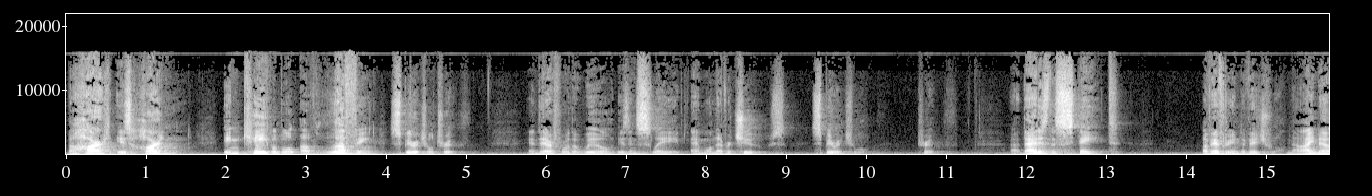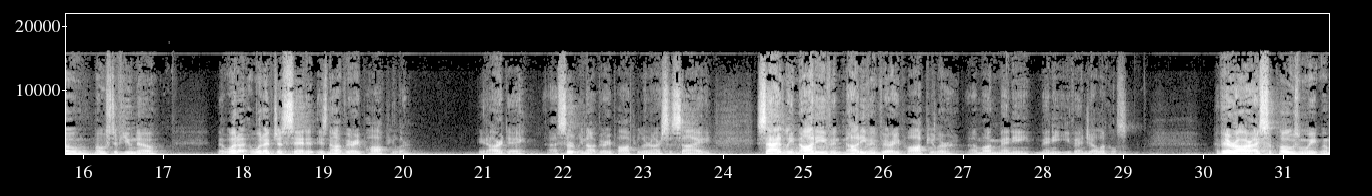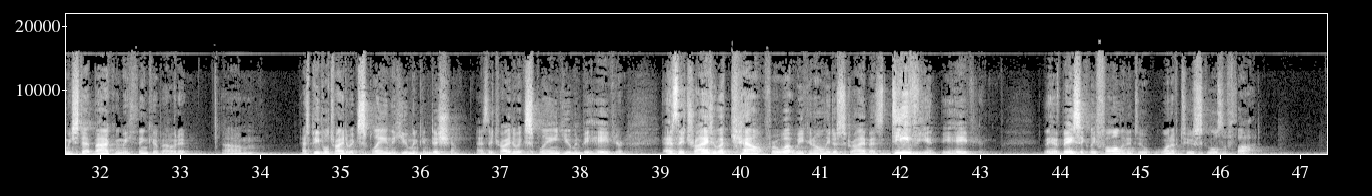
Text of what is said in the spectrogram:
The heart is hardened, incapable of loving spiritual truth. And therefore, the will is enslaved and will never choose spiritual truth. Uh, that is the state of every individual. Now, I know, most of you know, that what, I, what I've just said is not very popular in our day, uh, certainly not very popular in our society. Sadly, not even, not even very popular among many, many evangelicals. There are, I suppose, when we, when we step back and we think about it, um, as people try to explain the human condition, as they try to explain human behavior, as they try to account for what we can only describe as deviant behavior, they have basically fallen into one of two schools of thought.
